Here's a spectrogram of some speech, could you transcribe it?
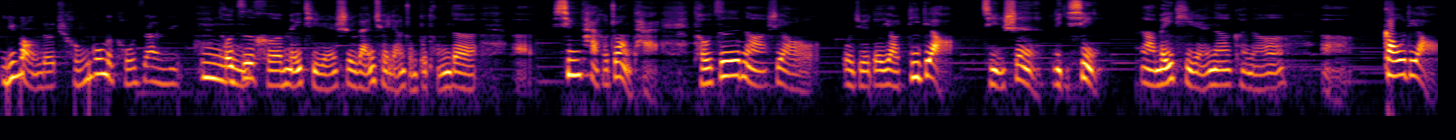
以往的成功的投资案例，嗯投资和媒体人是完全两种不同的呃心态和状态。投资呢是要，我觉得要低调、谨慎、理性；那媒体人呢可能呃高调、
